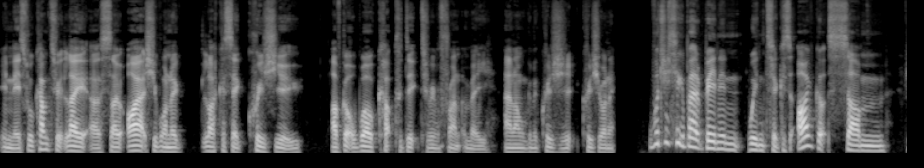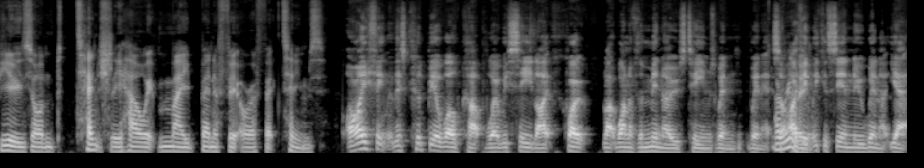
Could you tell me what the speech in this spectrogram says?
in this, we'll come to it later. So I actually want to, like I said, quiz you. I've got a World Cup predictor in front of me, and I'm going to quiz you, quiz you on it. What do you think about being in winter? Because I've got some views on potentially how it may benefit or affect teams. I think that this could be a World Cup where we see like quote like one of the minnows teams win win it. Oh, So I think we could see a new winner. Yeah,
